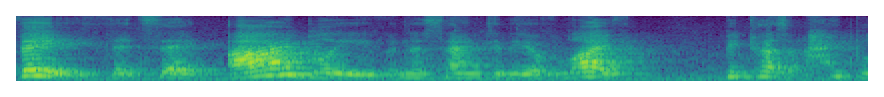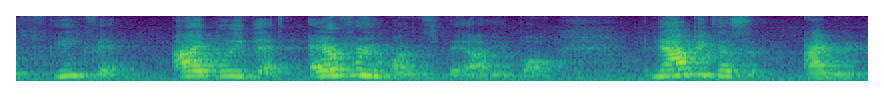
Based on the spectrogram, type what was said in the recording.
faith that say I believe in the sanctity of life because I believe it. I believe that everyone's valuable. Not because I'm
